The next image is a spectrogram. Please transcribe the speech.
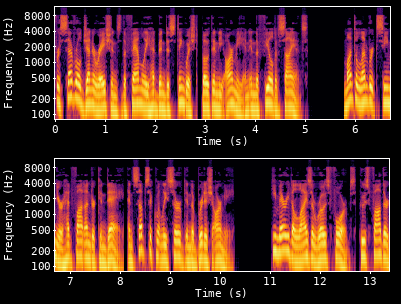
For several generations the family had been distinguished, both in the army and in the field of science. Montalembert Sr. had fought under Condé, and subsequently served in the British Army. He married Eliza Rose Forbes, whose father,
